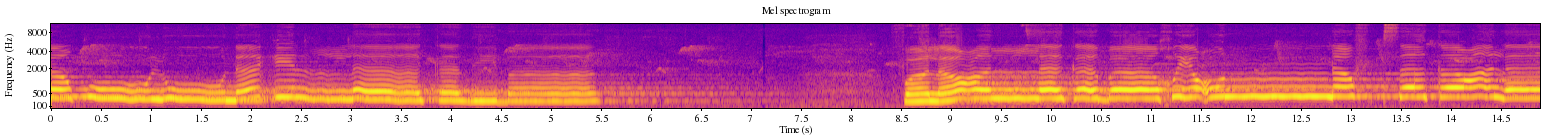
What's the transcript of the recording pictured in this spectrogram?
يقولون إلا كذبا. فلعلك باخع نفسك على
